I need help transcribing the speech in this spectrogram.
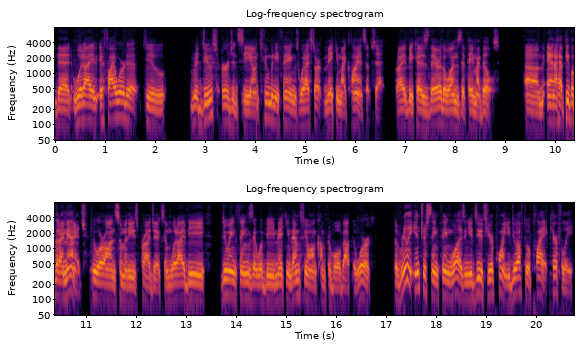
that would I, if I were to, to reduce urgency on too many things, would I start making my clients upset, right? Because they're the ones that pay my bills. Um, and I have people that I manage who are on some of these projects. And would I be doing things that would be making them feel uncomfortable about the work? The really interesting thing was, and you do, to your point, you do have to apply it carefully.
